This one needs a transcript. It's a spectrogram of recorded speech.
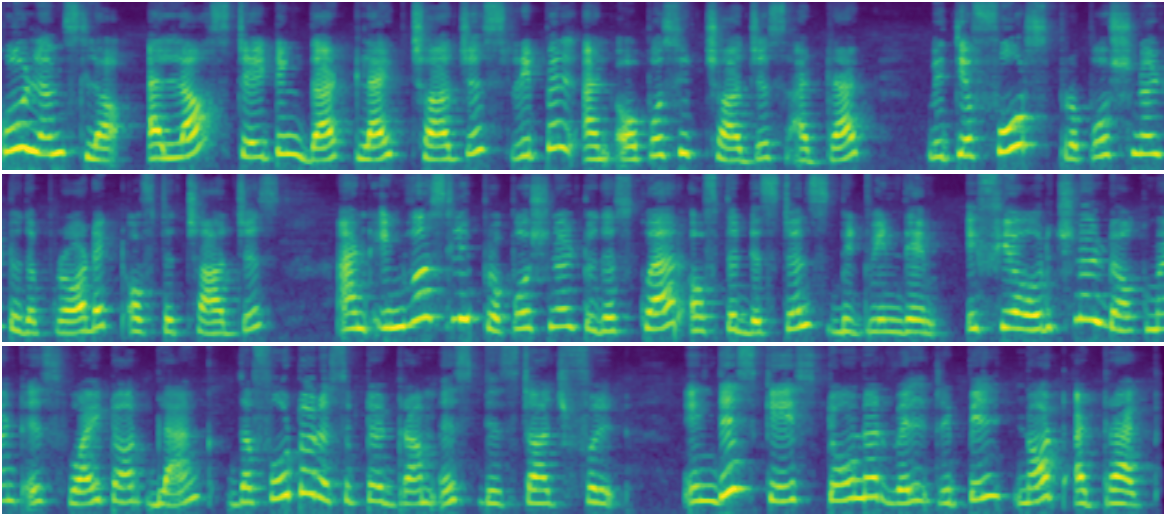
Coulomb's law, a law stating that like charges repel and opposite charges attract with a force proportional to the product of the charges and inversely proportional to the square of the distance between them. If your original document is white or blank, the photoreceptor drum is discharged full. In this case, toner will repel not attract.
